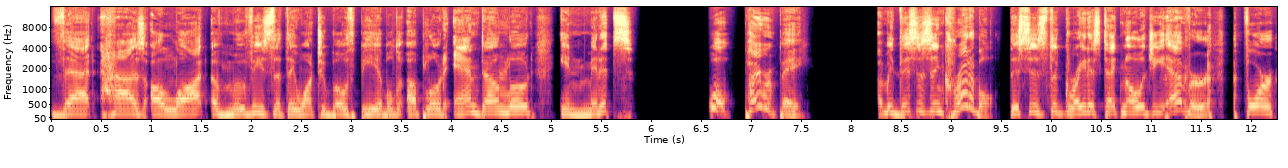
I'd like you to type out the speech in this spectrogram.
that has a lot of movies that they want to both be able to upload and download in minutes? Well pirate bay I mean, this is incredible. This is the greatest technology ever for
